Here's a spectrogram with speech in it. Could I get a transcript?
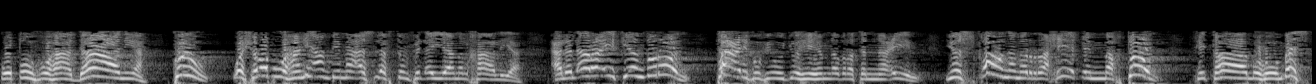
قطوفها دانية. كلوا واشربوا هنيئا بما أسلفتم في الأيام الخالية. على الأرائك ينظرون تعرف في وجوههم نظرة النعيم يسقون من رحيق مختوم. ختامه مسك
